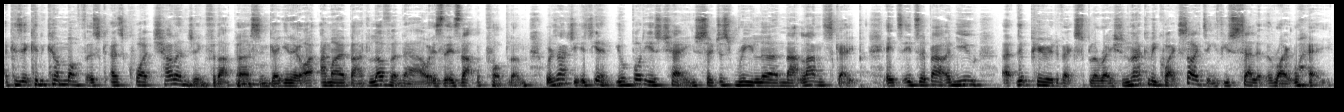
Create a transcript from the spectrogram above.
because uh, it can come off as, as quite challenging for that person. Mm. Going, you know, am I a bad lover now? Is is that the problem? Whereas actually, it's, you know, your body has changed, so just relearn that landscape. It's it's about a new uh, period of exploration, and that can be quite exciting if you sell it the right way.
